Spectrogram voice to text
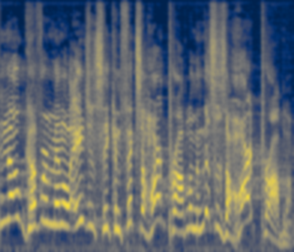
no governmental agency can fix a heart problem, and this is a heart problem.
